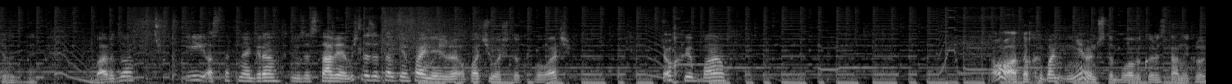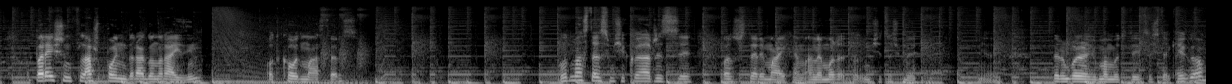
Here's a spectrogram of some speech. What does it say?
się wydaje. Bardzo. I ostatnia gra w tym zestawie. Myślę, że całkiem fajnie, że opłaciło się to kupować. To chyba... O, a to chyba, nie wiem czy to było wykorzystany klucz. Operation Flashpoint Dragon Rising od Codemasters. Codemasters mi się kojarzy z Wars 4 Mike'em, ale może to mi się coś myli. Nie wiem. W każdym razie mamy tutaj coś takiego.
